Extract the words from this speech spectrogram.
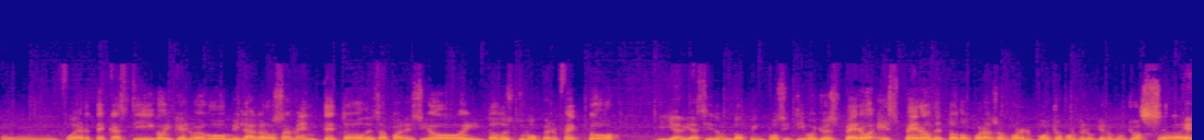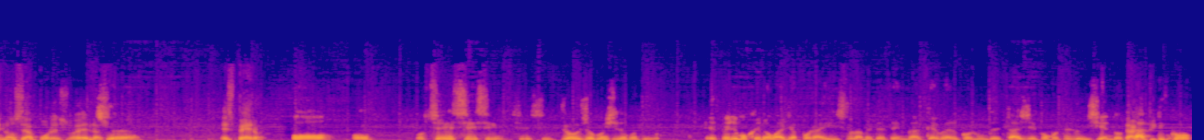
un fuerte castigo y que luego milagrosamente todo desapareció y todo estuvo perfecto y había sido un doping positivo. Yo espero, espero de todo corazón por el Pocho, porque lo quiero mucho, que no sea por eso, ¿eh? Espero. O, o, sí, sí, sí, sí, sí, Yo, yo coincido contigo. Esperemos que no vaya por ahí, solamente tenga que ver con un detalle, como te estoy diciendo, táctico,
